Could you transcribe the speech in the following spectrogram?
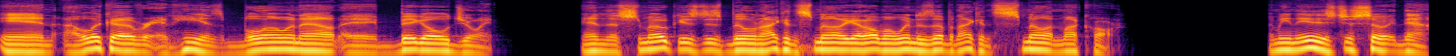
and I look over, and he is blowing out a big old joint, and the smoke is just billowing. I can smell it. I got all my windows up, and I can smell it in my car. I mean, it is just so. Now,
